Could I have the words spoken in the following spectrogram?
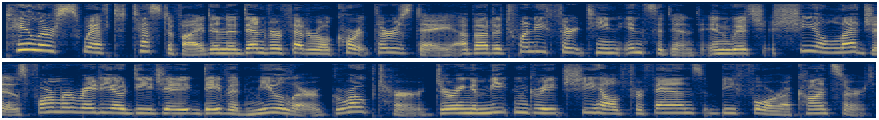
Taylor Swift testified in a Denver federal court Thursday about a 2013 incident in which she alleges former radio DJ David Mueller groped her during a meet and greet she held for fans before a concert.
